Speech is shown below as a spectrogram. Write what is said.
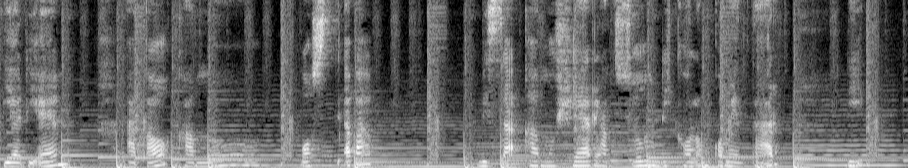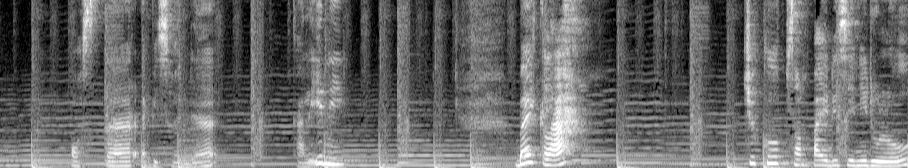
via DM atau kamu post apa bisa kamu share langsung di kolom komentar di poster episode kali ini. Baiklah, Cukup sampai di sini dulu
